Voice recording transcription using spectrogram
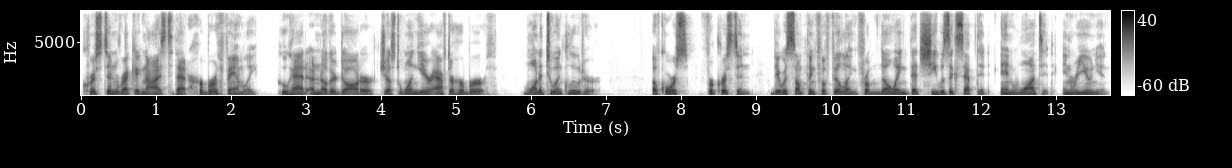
Kristen recognized that her birth family who had another daughter just one year after her birth, wanted to include her. Of course, for Kristen, there was something fulfilling from knowing that she was accepted and wanted in reunion.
